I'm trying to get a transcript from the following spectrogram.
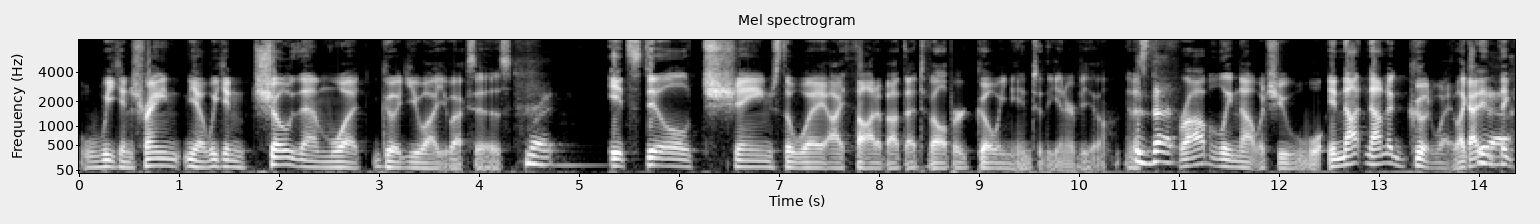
we can train. yeah we can show them what good UI UX is. Right. It still changed the way I thought about that developer going into the interview. And Is that- probably not what you in not not in a good way? Like I didn't Yeah. think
